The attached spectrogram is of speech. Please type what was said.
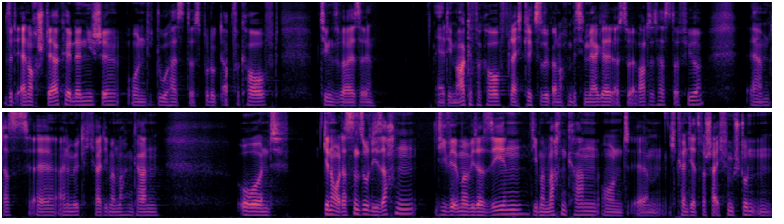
wird er noch stärker in der Nische und du hast das Produkt abverkauft, beziehungsweise äh, die Marke verkauft. Vielleicht kriegst du sogar noch ein bisschen mehr Geld, als du erwartet hast dafür. Ähm, das ist äh, eine Möglichkeit, die man machen kann. Und genau, das sind so die Sachen, die wir immer wieder sehen, die man machen kann. Und ähm, ich könnte jetzt wahrscheinlich fünf Stunden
